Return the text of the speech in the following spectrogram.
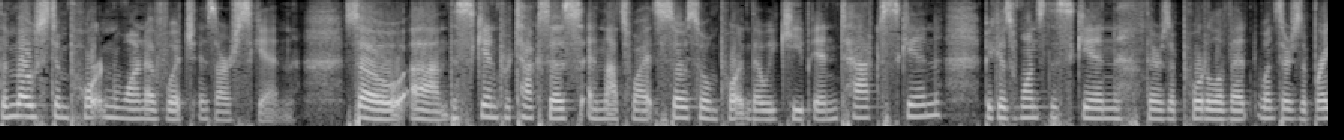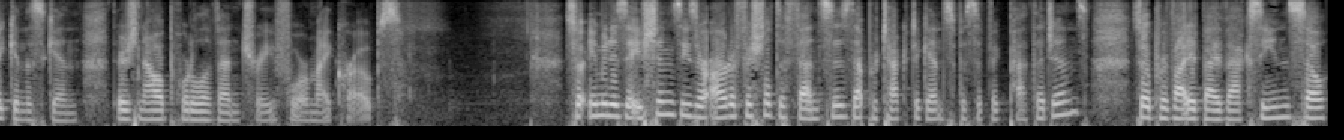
The most important one of which is our skin. So um, the skin protects us, and that's why it's so so important that we keep intact skin. Because once the skin, there's a portal event. Once there's a break in the skin, there's now a portal of entry for microbes. So immunizations, these are artificial defenses that protect against specific pathogens, so provided by vaccines. So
